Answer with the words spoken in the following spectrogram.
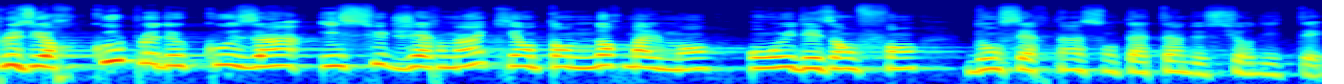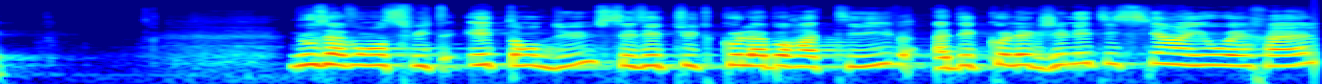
Plusieurs couples de cousins issus de Germains qui entendent normalement ont eu des enfants dont certains sont atteints de surdité. Nous avons ensuite étendu ces études collaboratives à des collègues généticiens et ORL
